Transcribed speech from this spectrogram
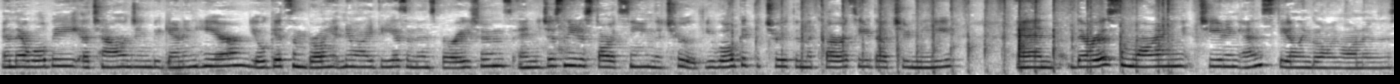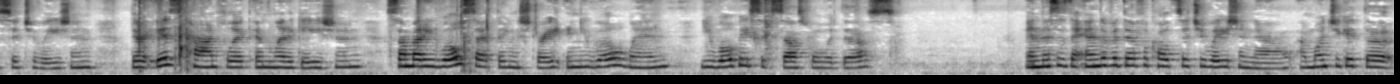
And there will be a challenging beginning here. You'll get some brilliant new ideas and inspirations. And you just need to start seeing the truth. You will get the truth and the clarity that you need. And there is some lying, cheating, and stealing going on in this situation. There is conflict and litigation. Somebody will set things straight and you will win. You will be successful with this. And this is the end of a difficult situation now. And once you get the,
